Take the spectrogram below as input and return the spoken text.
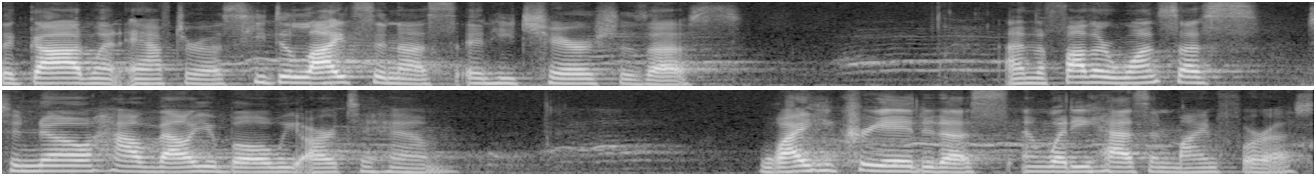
that God went after us. He delights in us and He cherishes us. And the Father wants us to know how valuable we are to Him, why He created us, and what He has in mind for us.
